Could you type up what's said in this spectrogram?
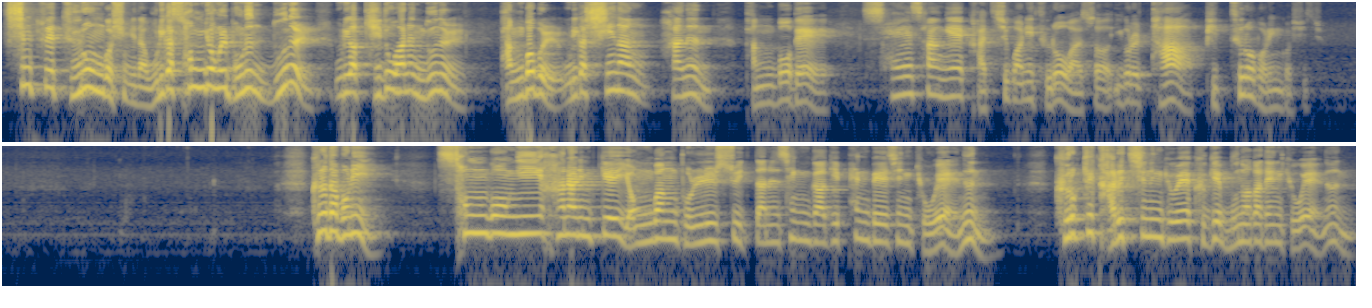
침투에 들어온 것입니다. 우리가 성경을 보는 눈을, 우리가 기도하는 눈을, 방법을, 우리가 신앙하는 방법에 세상의 가치관이 들어와서 이거를 다 비틀어 버린 것이죠. 그러다 보니 성공이 하나님께 영광 돌릴 수 있다는 생각이 팽배해진 교회에는 그렇게 가르치는 교회, 그게 문화가 된 교회에는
